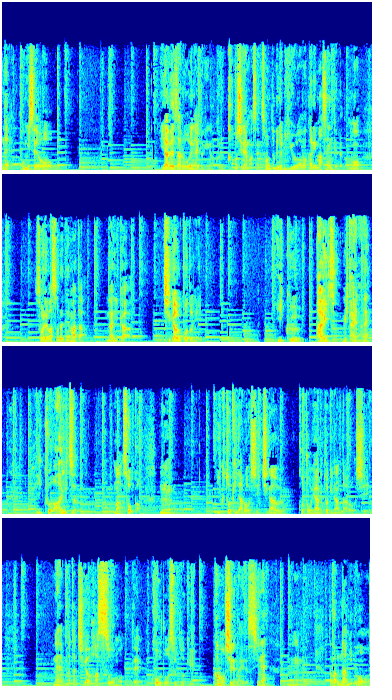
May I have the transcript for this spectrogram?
ねお店をやめざるを得ない時が来るかもしれません。その時の理由は分かりませんけれどもそれはそれでまた何か違うことに行く合図みたいなね。行く合図？まあそうか。うん。行く時だろうし違うことをやる時なんだろうしねまた違う発想を持って行動する時かもしれないですしね。うん。だから何も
